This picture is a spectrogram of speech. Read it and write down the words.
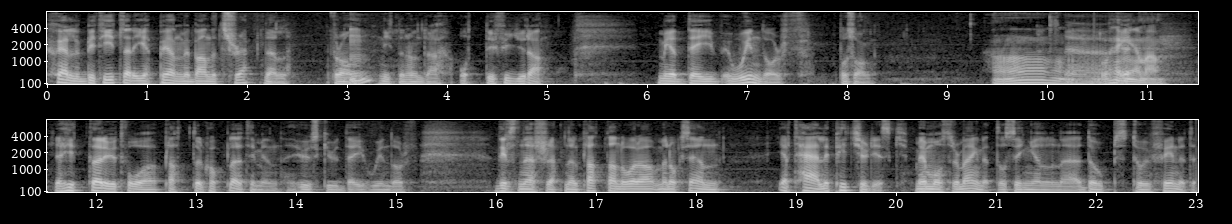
självbetitlade EPn med bandet Shrapnel från 1984 med Dave Windorf på sång. Ah, då Eh, hänger jag med. Jag hittade ju två plattor kopplade till min husgud Dave Windorf. Dels den här Shrapnel-plattan då, då, men också en jävligt härlig picture-disk med Monster Magnet och singeln eh, Dopes to Infinity.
